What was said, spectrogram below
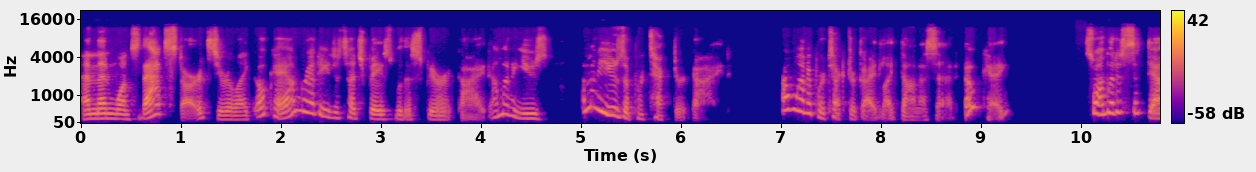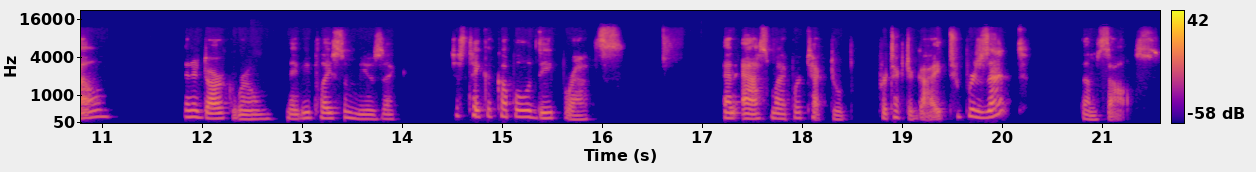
And then once that starts, you're like, okay, I'm ready to touch base with a spirit guide. I'm going to use I'm going to use a protector guide. I want a protector guide, like Donna said. Okay. So I'm going to sit down in a dark room, maybe play some music, just take a couple of deep breaths and ask my protector protector guide to present themselves.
